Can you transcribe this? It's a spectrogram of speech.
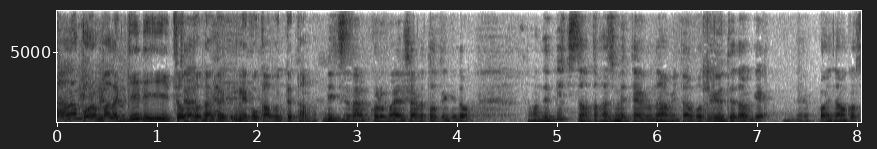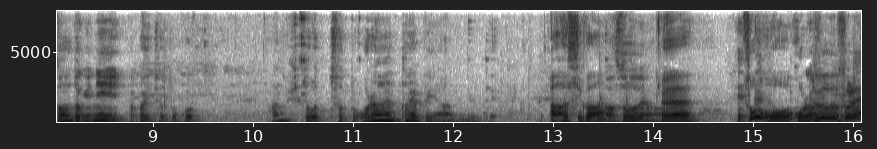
あの頃まだギリ、ちょっとなんか猫かぶってたもん。ビッチさんこの前喋っとったけど、なんでビッチさんと初めてやろな、みたいなこと言ってたわけ。でやっぱりなんかその時に、やっぱりちょっとこう、あの人ちょっとおらんタイプやん、って言って。あ、足が？あ、そうやん。えー、そう？ほら、そうそれ。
